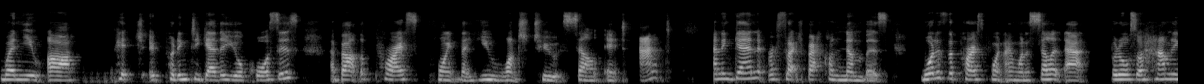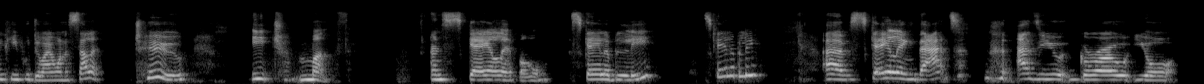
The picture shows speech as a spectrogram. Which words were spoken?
when you are pitch putting together your courses about the price point that you want to sell it at and again reflect back on numbers what is the price point i want to sell it at but also how many people do i want to sell it to each month and scalable scalably scalably um, scaling that as you grow your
